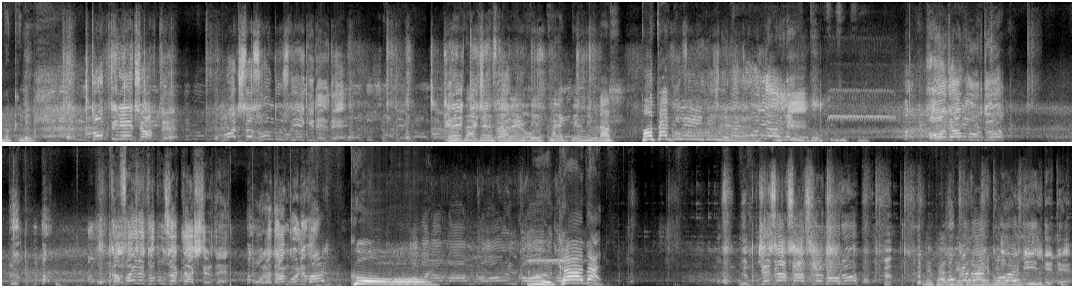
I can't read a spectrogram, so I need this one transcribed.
Bak Ali. Top direğe çarptı. Maçta son düzlüğe girildi. Evet arkadaşlar ben de karakterini biraz pataklayın. Gol geldi. Havadan vurdu. Kafayla topu uzaklaştırdı. Oradan golü var. Gol. Allah'ım gol, gol, Bu kadar. Ceza sahasına doğru. Evet Bu arkadaşlar kadar kolay değil dedi.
